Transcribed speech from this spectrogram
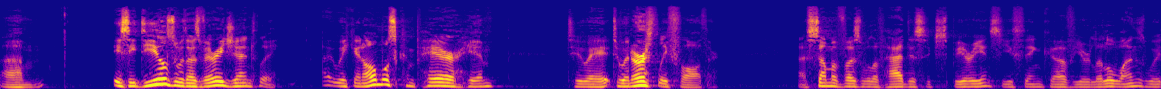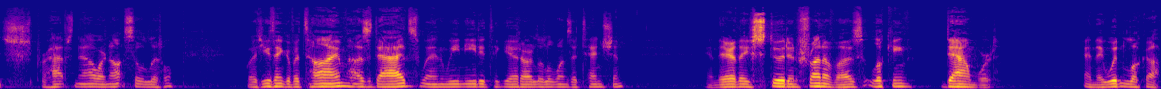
um, is He deals with us very gently. We can almost compare Him to, a, to an earthly father. Uh, some of us will have had this experience. You think of your little ones, which perhaps now are not so little, but you think of a time, as dads, when we needed to get our little ones' attention, and there they stood in front of us looking downward, and they wouldn't look up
